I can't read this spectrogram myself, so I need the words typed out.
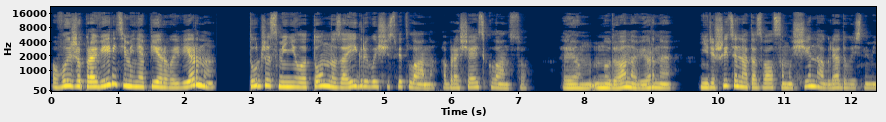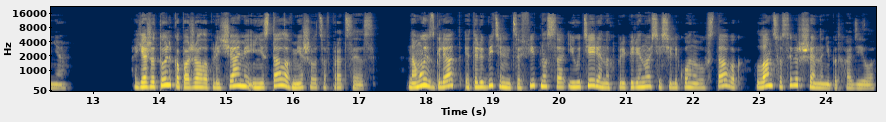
Вы же проверите меня первой, верно?» Тут же сменила тон на заигрывающий Светлана, обращаясь к Лансу. «Эм, ну да, наверное», – нерешительно отозвался мужчина, оглядываясь на меня. Я же только пожала плечами и не стала вмешиваться в процесс. На мой взгляд, эта любительница фитнеса и утерянных при переносе силиконовых ставок Лансу совершенно не подходила.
